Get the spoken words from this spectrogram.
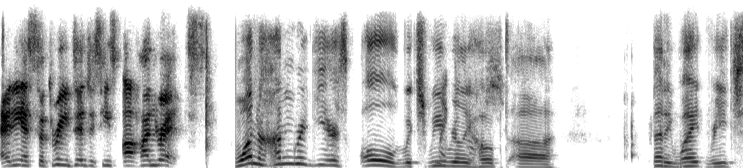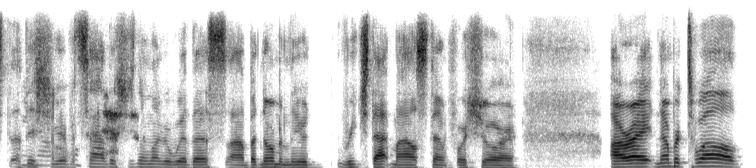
and he has the three digits. He's a hundred. 100 years old, which we my really gosh. hoped uh, Betty White reached uh, this year, but sadly she's no longer with us. Uh, but Norman Lear reached that milestone for sure. All right, number 12,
